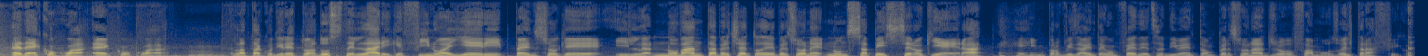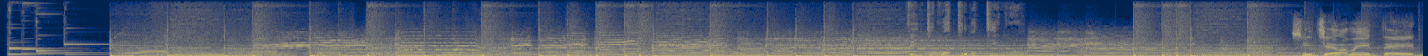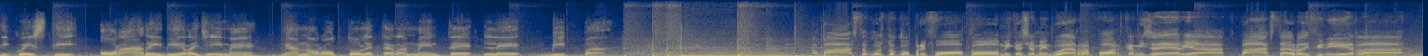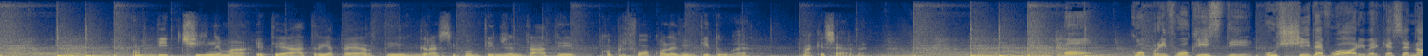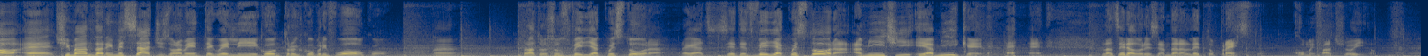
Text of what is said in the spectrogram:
Ed ecco qua, ecco qua. Mm, l'attacco diretto ad Ostellari che fino a ieri penso che il 90% delle persone non sapessero chi era e improvvisamente con Fedez diventa un personaggio famoso, il traffico. 24 mattino. Sinceramente di questi orari di regime mi hanno rotto letteralmente le bip. Ma basta con questo coprifuoco, mica siamo in guerra, porca miseria. Basta, è ora di finirla quindi cinema e teatri aperti, ingressi contingentati, coprifuoco alle 22. Ma che serve? Oh, coprifuochisti, uscite fuori perché se no eh, ci mandano i messaggi solamente quelli contro il coprifuoco. Eh. Tra l'altro sono svegli a quest'ora, ragazzi, siete svegli a quest'ora, amici e amiche. La sera dovreste andare a letto presto, come faccio io.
